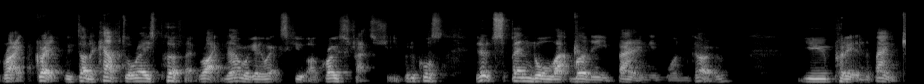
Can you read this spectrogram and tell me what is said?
right, great, we've done a capital raise, perfect. Right, now we're going to execute our growth strategy. But of course, you don't spend all that money bang in one go. You put it in the bank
